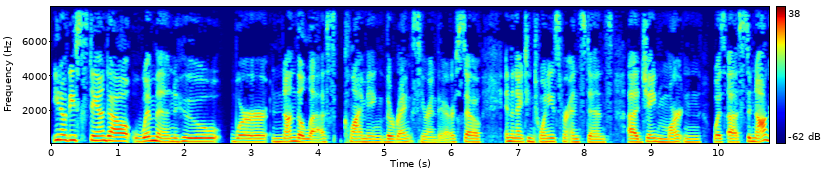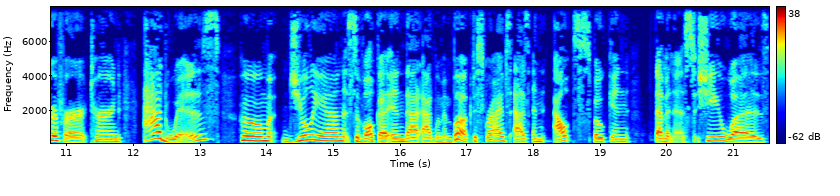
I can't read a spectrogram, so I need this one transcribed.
you know, these standout women who were nonetheless climbing the ranks here and there. So in the 1920s, for instance, uh, Jane Martin was a stenographer turned ad whiz whom Juliann Sivulka in that Ad Women book describes as an outspoken feminist. She was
